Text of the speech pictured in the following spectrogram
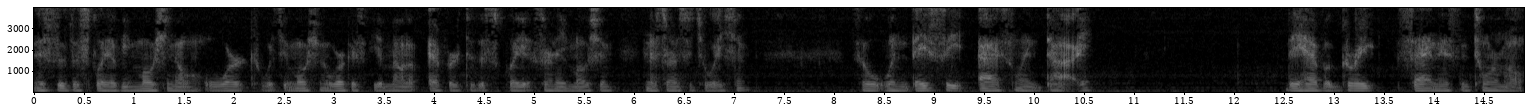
this is a display of emotional work, which emotional work is the amount of effort to display a certain emotion in a certain situation. So when they see Aslan die, they have a great sadness and turmoil,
